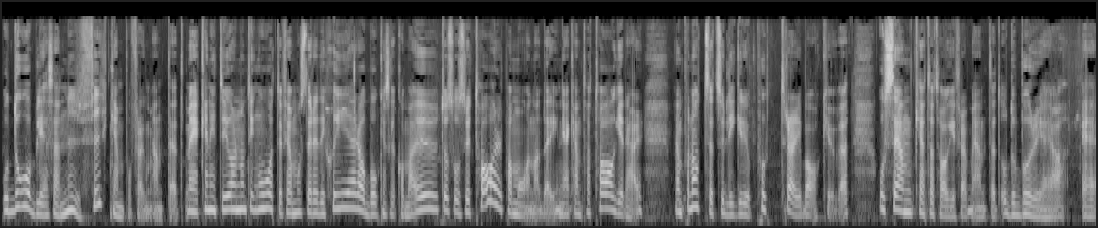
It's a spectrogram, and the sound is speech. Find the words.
Och då blir jag så nyfiken på fragmentet. Men jag kan inte göra någonting åt det för jag måste redigera och boken ska komma ut och så. Så det tar ett par månader innan jag kan ta tag i det här. Men på något sätt så ligger det och puttrar i bakhuvudet. Och sen kan jag ta tag i fragmentet och då börjar jag eh,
